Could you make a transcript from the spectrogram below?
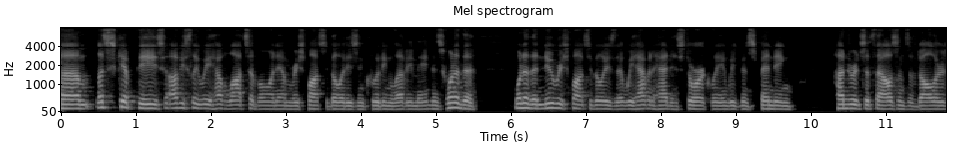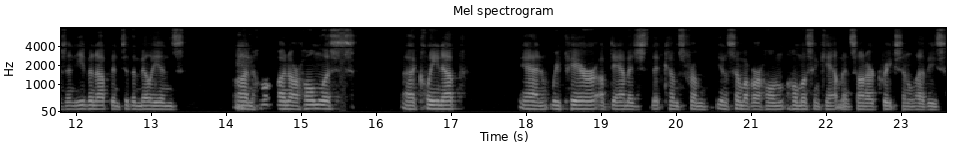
Um, let's skip these. Obviously, we have lots of O&M responsibilities, including levee maintenance. One of the one of the new responsibilities that we haven't had historically, and we've been spending hundreds of thousands of dollars and even up into the millions on on our homeless uh, cleanup and repair of damage that comes from you know some of our home, homeless encampments on our creeks and levees.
